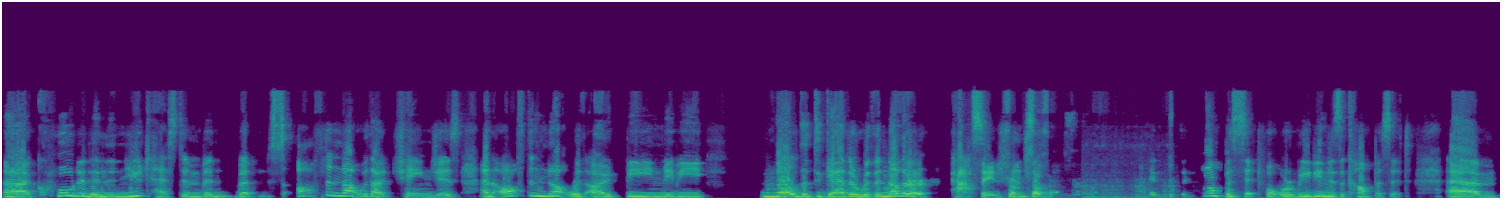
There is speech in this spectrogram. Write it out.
uh, quoted in the New Testament, but, but often not without changes and often not without being maybe melded together with another passage from somewhere. It's a composite. What we're reading is a composite. Um,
